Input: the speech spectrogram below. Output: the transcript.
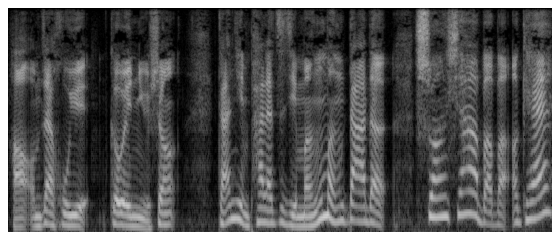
好，我们再呼吁各位女生，赶紧拍来自己萌萌哒的双下巴吧，OK？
